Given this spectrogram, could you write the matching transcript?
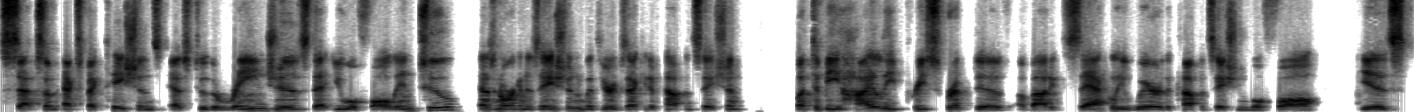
set some expectations as to the ranges that you will fall into as an organization with your executive compensation, but to be highly prescriptive about exactly where the compensation will fall is,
